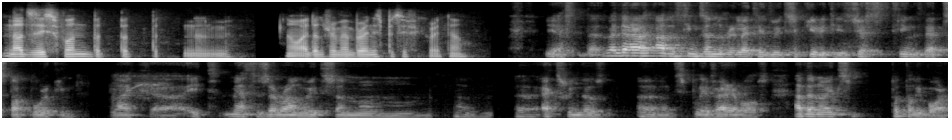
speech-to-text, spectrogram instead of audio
Not this one, but but but um, no, I don't remember any specific right now. Yes, but there are other things unrelated with security. It's just things that stop working, like uh, it messes around with some um, um, uh, X Windows uh, display variables. I don't know. It's totally bored.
